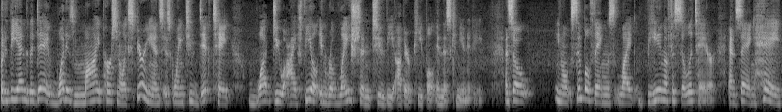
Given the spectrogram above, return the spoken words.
But at the end of the day, what is my personal experience is going to dictate what do I feel in relation to the other people in this community? And so, you know, simple things like being a facilitator and saying, hey,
